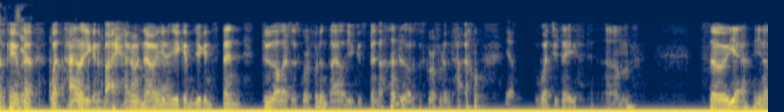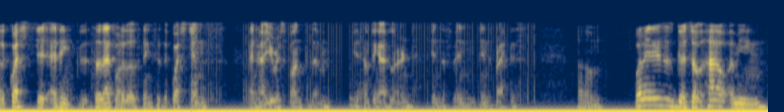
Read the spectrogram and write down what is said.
Okay, yeah. well, what tile are you going to buy? I don't know. You know, you can you can spend two dollars a square foot on tile. You could spend a hundred dollars a square foot on tile. Yep. What's your taste? Um, so yeah, you know the question. I think so. That's one of those things is the questions and how you respond to them is something I've learned in the in in the practice. Um, well, I mean, this is good. So how? I mean,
